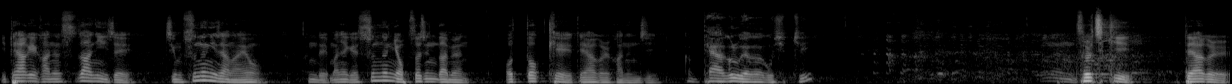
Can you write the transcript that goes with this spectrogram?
이 대학에 가는 수단이 이제 지금 수능이잖아요. 근데 만약에 수능이 없어진다면 어떻게 대학을 가는지 그럼 대학을 왜 가고 싶지? 저는 솔직히 대학을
